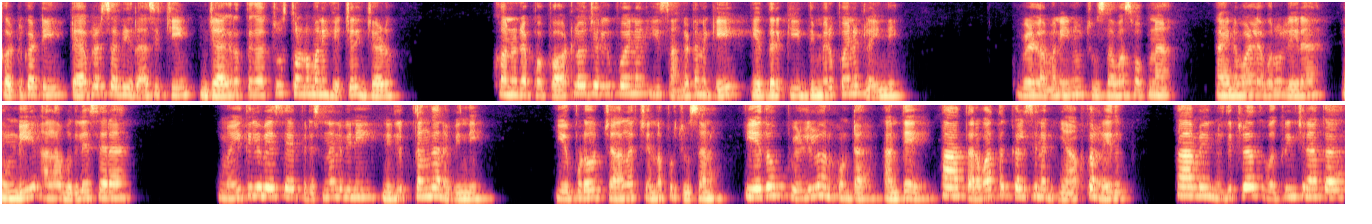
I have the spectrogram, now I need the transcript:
కట్టుకట్టి టాబ్లెట్స్ అవి రాసిచ్చి జాగ్రత్తగా చూస్తుండమని హెచ్చరించాడు. కనురెప్ప పాటలో జరిగిపోయిన ఈ సంఘటనకి ఇద్దరికి దిమ్మెరిపోయినట్లయింది. వీళ్ళమ్మని నువ్వు చూసావా స్వప్న? అయిన వాళ్ళెవరూ లేరా? ఉండి అలా వదిలేశారా? మైతిలు వేసే ప్రశ్నలు విని నిర్లిప్తంగా నవ్వింది. ఎప్పుడో చాలా చిన్నప్పుడు చూశాను. ఏదో పెళ్ళిలో అనుకుంటా. అంతే. ఆ తర్వాత కలిసిన జ్ఞాపకం లేదు. ఆమె నుదుటిరాత వక్రించినాక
